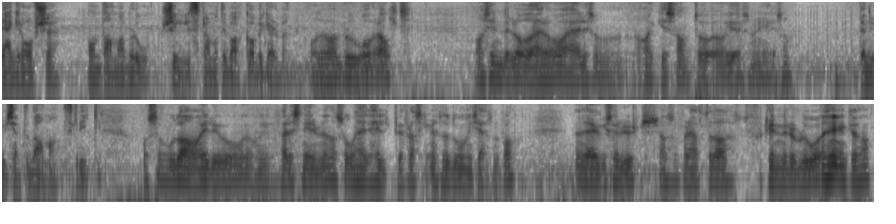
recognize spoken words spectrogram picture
Det er grov sjø, og en dam av blod skylles fram og tilbake over gulvet. Og det var blod overalt. Og Sindre lå der og jeg liksom var ikke i stand til å gjøre så mye. sånn. Den ukjente dama skriker. Og så hun dama ville jo være snill med den, og så hun hel- helte en flaske med metadon i kjeften på. Men det er jo ikke så lurt, altså fordi at da fortynner du blodet, ikke sant.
